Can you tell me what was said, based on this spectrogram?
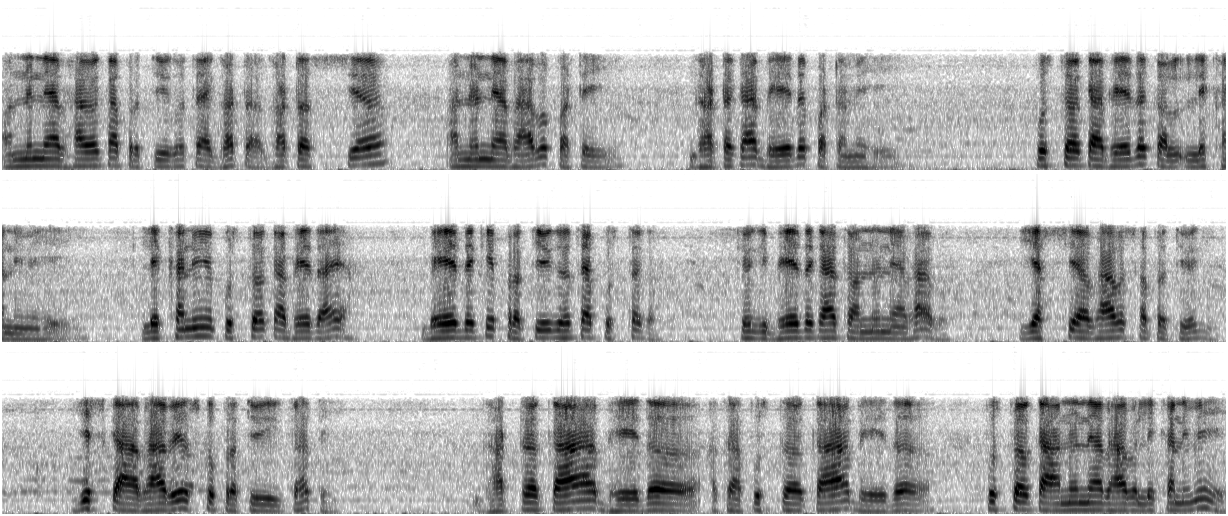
अनुन्या भाव का प्रत्युग होता है घट। घट से अनुन्या भाव पटे। घट का भेद पट में है। पुस्तक का भेद लेखनी में है। लेखनी में पुस्तक का भेद आया। भेद के प्रत्युग होता है पुस्तक। क्योंकि भेद का तो अन्य अभाव यस्य अभाव सप्रतियोगी। जिसका अभाव है उसको प्रतियोगी कहते हैं। घट का भेद अथवा पुस्तक का भेद पुस्तक का अन्य भाव लेखन में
